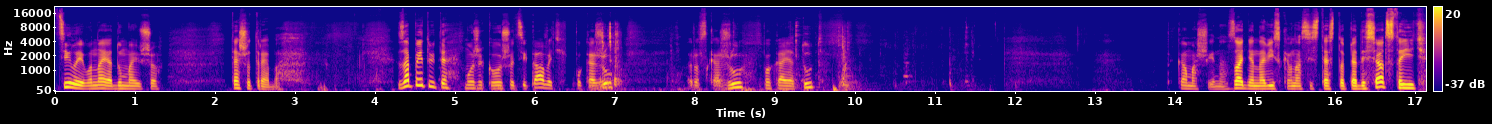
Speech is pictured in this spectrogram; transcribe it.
цілей, вона, я думаю, що те, що треба. Запитуйте, може кого що цікавить, покажу, розкажу, поки я тут. Така машина. Задня навіска в нас із Т-150 стоїть.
